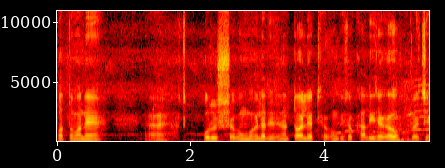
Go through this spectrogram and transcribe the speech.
বর্তমানে পুরুষ এবং মহিলাদের জন্য টয়লেট এবং কিছু খালি জায়গাও রয়েছে।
